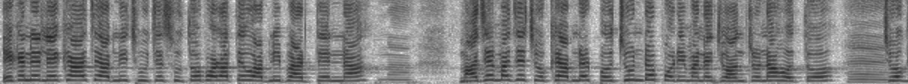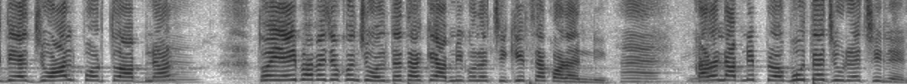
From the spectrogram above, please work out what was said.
এখানে লেখা আছে আপনি ছুঁচে সুতো পড়াতেও আপনি পারতেন না মাঝে মাঝে চোখে আপনার প্রচণ্ড পরিমাণে যন্ত্রণা হতো হ্যাঁ। চোখ দিয়ে জল পড়তো আপনার হ্যাঁ। তো এইভাবে যখন চলতে থাকে আপনি কোনো চিকিৎসা করাননি হ্যাঁ কারণ আপনি প্রভুতে জুড়ে ছিলেন।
